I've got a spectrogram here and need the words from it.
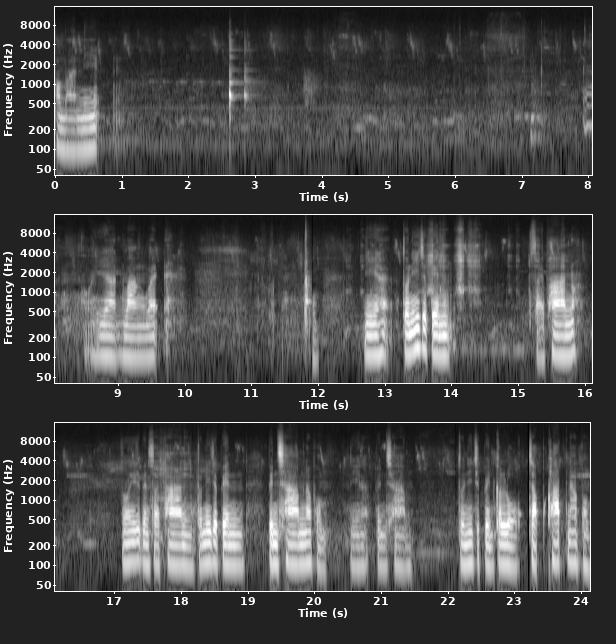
ประมาณนี้ขออนุญาตวางไว้นี่ฮะตัวนี้จะเป็นสายพานเนาะ ตัวนี้จะเป็นสายพาน ตัวนี้จะเป็นเป็นชามนะผมนี่นะเป็นชาม ตัวนี้จะเป็นกระโหลกจับคลัตช์นะผม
